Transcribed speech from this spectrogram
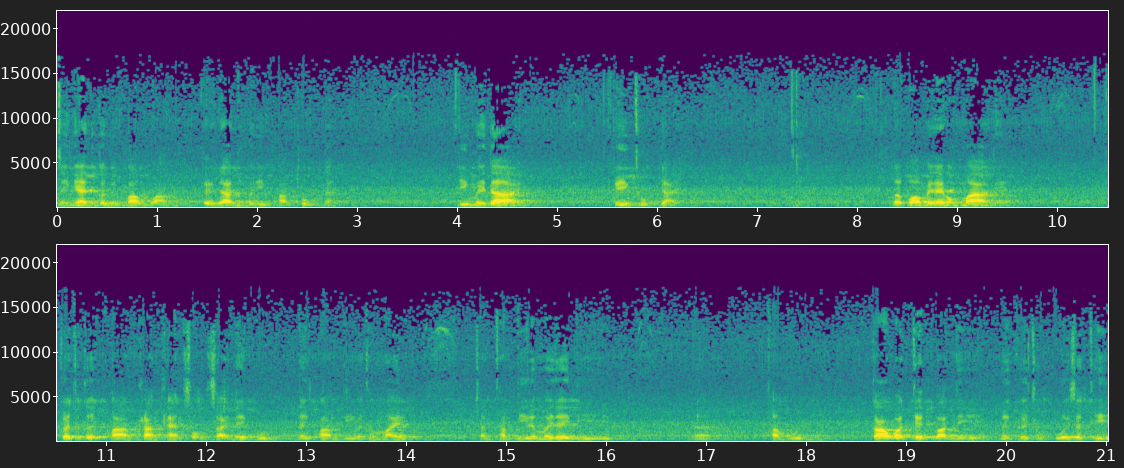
ในแง่นึงก็มีความหวัง แต่ด้านนึงก็มีความทุกข์นะยิ่งไม่ได้ก็ยิ่งทุกข์ใหญ่ แล้วพอไม่ได้มากๆเนี่ย ก็จะเกิดความคลางแคลงสงสัยในบุญในความดีว่าทำไม ฉันทำดีแล้วไม่ได้ดีนะทำบุญเก้าวัดเจ็ดวัดนี่ไม่เคยถูกหวยสักที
